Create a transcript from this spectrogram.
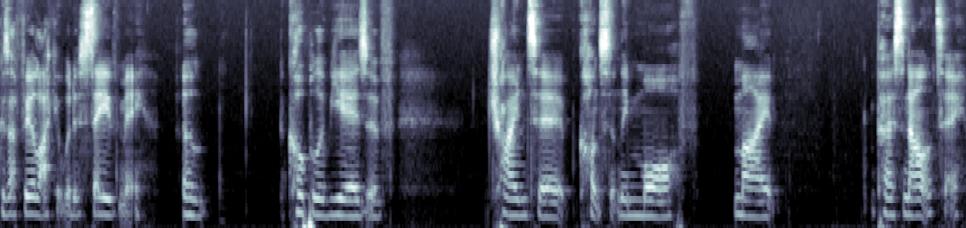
because I feel like it would have saved me a, a couple of years of trying to constantly morph my personality.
